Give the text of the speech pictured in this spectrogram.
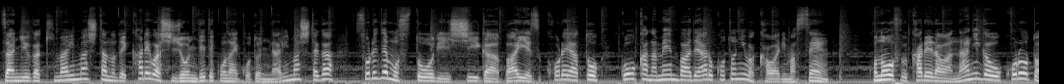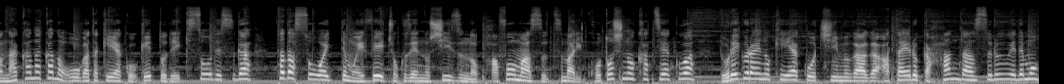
残留が決まりましたので彼は市場に出てこないことになりましたがそれでもストーリー、シーガー、バイエズ、コレアと豪華なメンバーであることには変わりません。このオフ彼らは何が起ころうとなかなかの大型契約をゲットできそうですがただそうは言っても FA 直前のシーズンのパフォーマンスつまり今年の活躍はどれぐらいの契約をチーム側が与えるか判断する上でも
